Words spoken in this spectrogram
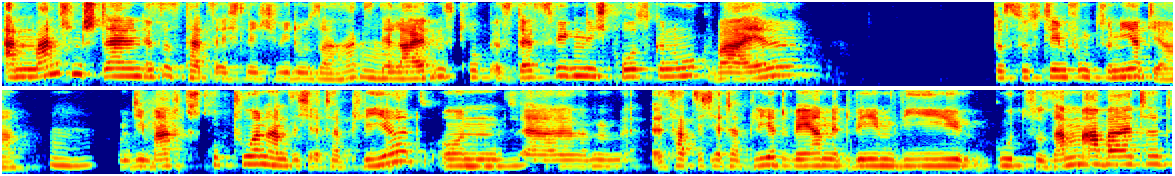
an manchen Stellen ist es tatsächlich, wie du sagst, mhm. der Leidensdruck ist deswegen nicht groß genug, weil das System funktioniert ja. Mhm. Und die Machtstrukturen haben sich etabliert und mhm. ähm, es hat sich etabliert, wer mit wem wie gut zusammenarbeitet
